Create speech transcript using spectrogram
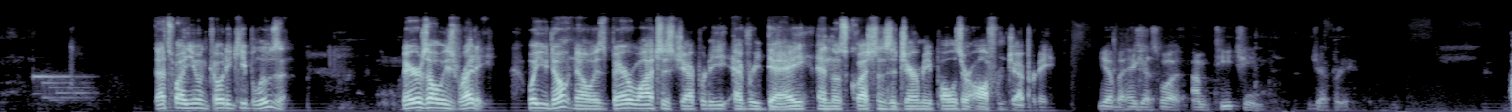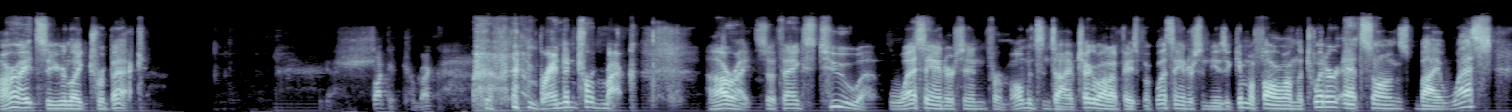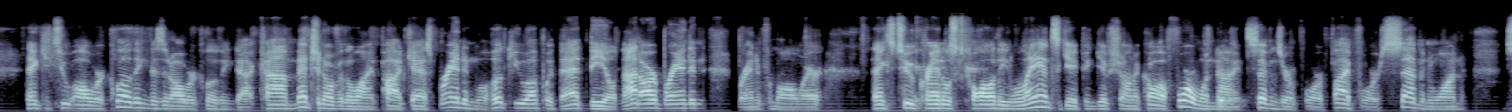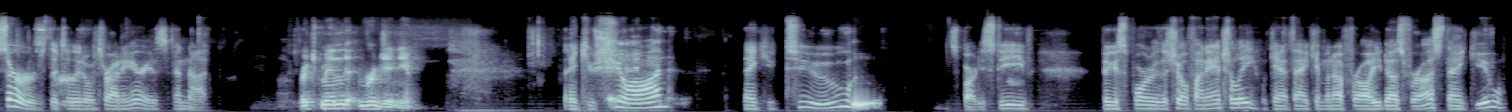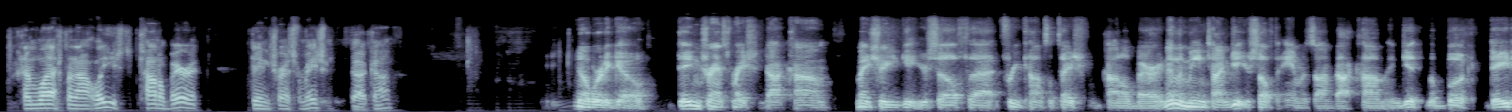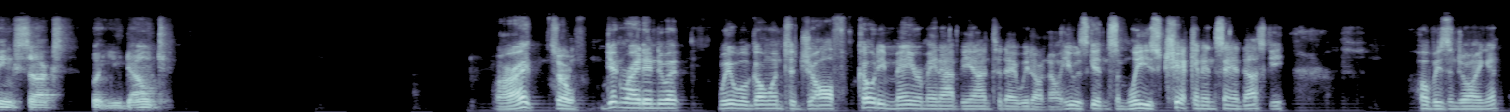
That's why you and Cody keep losing. Bear's always ready. What you don't know is Bear watches Jeopardy every day, and those questions that Jeremy pulls are all from Jeopardy. yeah. But hey, guess what? I'm teaching Jeopardy. All right, so you're like Trebek, Yeah, suck it, Trebek. Brandon Trebek. All right, so thanks to uh, Wes Anderson for Moments in Time. Check him out on Facebook, Wes Anderson Music. Give him a follow on the Twitter at Songs by Wes. Thank you to All Wear Clothing. Visit allwearclothing.com. Mention over the line podcast. Brandon will hook you up with that deal. Not our Brandon, Brandon from Allwear. Thanks to Crandall's Quality Landscaping. Give Sean a call, 419 704 5471. Serves the Toledo and surrounding areas and not. Richmond, Virginia. Thank you, Sean. Thank you to Sparty Steve, biggest supporter of the show financially. We can't thank him enough for all he does for us. Thank you. And last but not least, Connell Barrett, datingtransformation.com. You know where to go. Datingtransformation.com. Make sure you get yourself that free consultation from Connell Barrett. And in the meantime, get yourself to Amazon.com and get the book Dating Sucks, But You Don't. All right. So getting right into it, we will go into Jolf. Cody may or may not be on today. We don't know. He was getting some Lee's chicken in Sandusky. Hope he's enjoying it.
